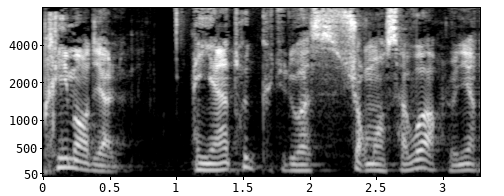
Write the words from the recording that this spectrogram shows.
primordial. Il y a un truc que tu dois sûrement savoir, je veux dire,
